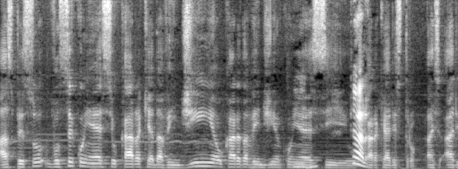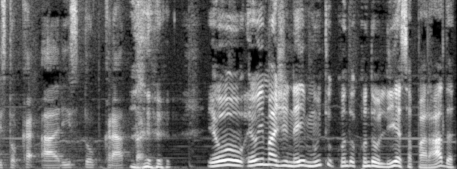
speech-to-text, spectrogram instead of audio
as pessoas. Você conhece o cara que é da vendinha, o cara da vendinha conhece o Cara- cara que é aristro, aristoca- aristocrata. Eu, eu imaginei muito, quando, quando eu li essa parada,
